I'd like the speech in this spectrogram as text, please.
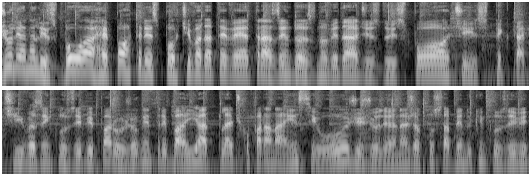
Juliana Lisboa, repórter esportiva da TVE, trazendo as novidades do esporte, expectativas, inclusive para o jogo entre Bahia e Atlético Paranaense hoje, Juliana. Já estou sabendo que, inclusive,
